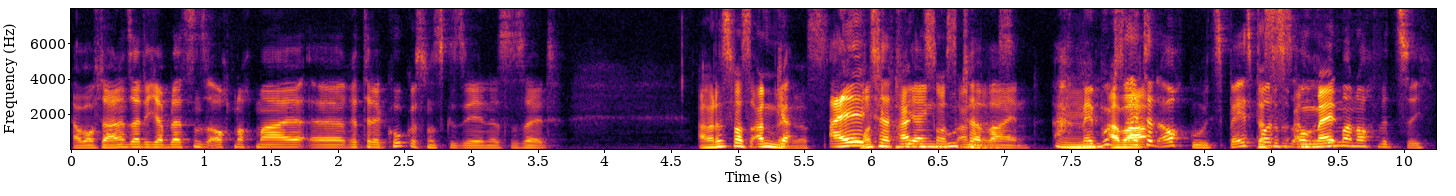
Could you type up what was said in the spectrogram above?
Aber auf der anderen Seite, ich habe letztens auch noch mal äh, Ritter der Kokosnuss gesehen. Das ist halt Aber das ist was anderes. Altert wie ein guter anderes. Wein. Ach, Mel Brooks Aber altert auch gut. Spaceballs ist, ist auch immer noch witzig.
